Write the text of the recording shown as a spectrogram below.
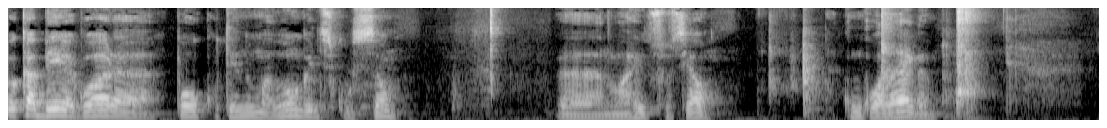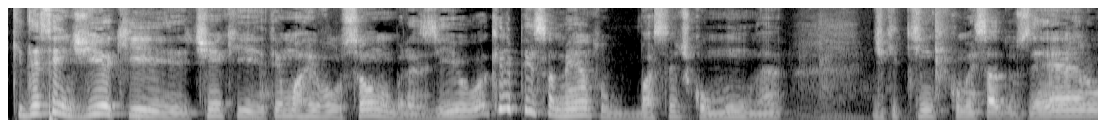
Eu acabei agora há pouco tendo uma longa discussão uh, numa rede social com um colega que defendia que tinha que ter uma revolução no Brasil, aquele pensamento bastante comum, né? De que tinha que começar do zero,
